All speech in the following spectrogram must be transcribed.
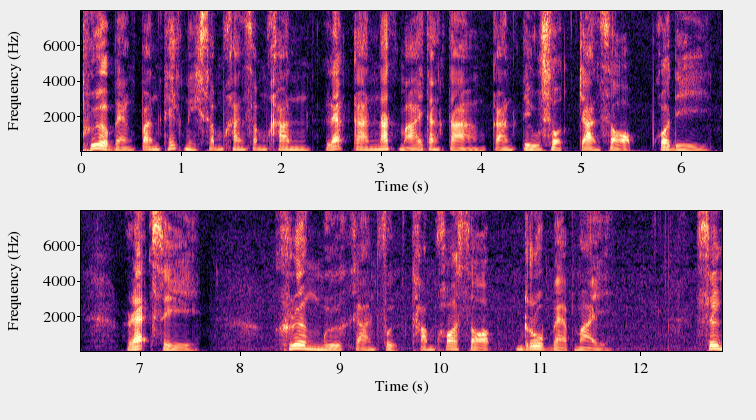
เพื่อแบ่งปันเทคนิคสำคัญสำคัญ และการนัดหมายต่างๆ การติวสดการสอบก็ดี และ 4. เครื่องมือการฝึกทำข้อสอบรูปแบบใหม่ ซึ่ง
